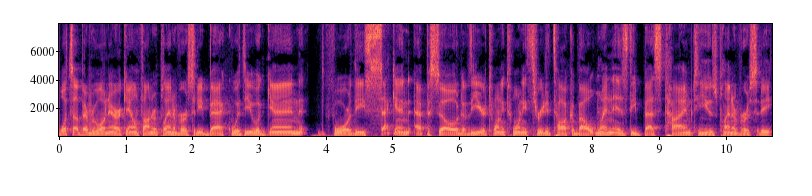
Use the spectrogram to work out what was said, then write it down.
What's up, everyone? Eric Allen, founder of Planiversity, back with you again for the second episode of the year 2023 to talk about when is the best time to use Planiversity.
